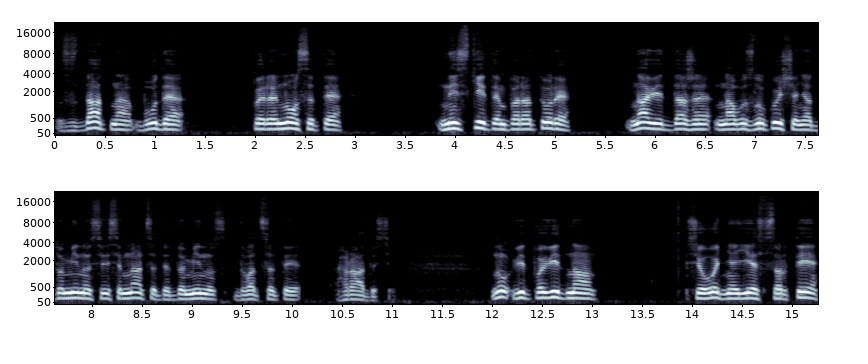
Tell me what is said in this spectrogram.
здатна буде переносити низькі температури навіть даже на вузлокущення до мінус 18 до мінус 20 градусів. Ну, відповідно, сьогодні є сорти,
